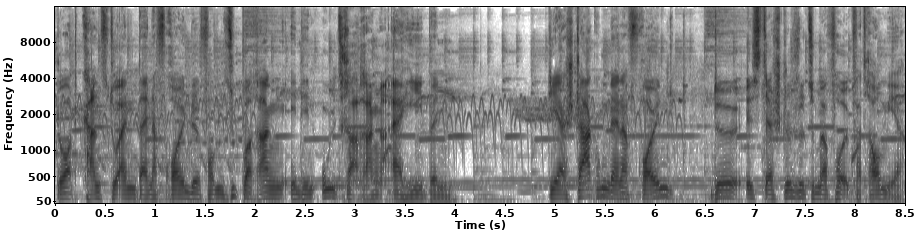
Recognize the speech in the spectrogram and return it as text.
Dort kannst du einen deiner Freunde vom Superrang in den Ultrarang erheben. Die Erstarkung deiner Freunde ist der Schlüssel zum Erfolg, vertrau mir.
